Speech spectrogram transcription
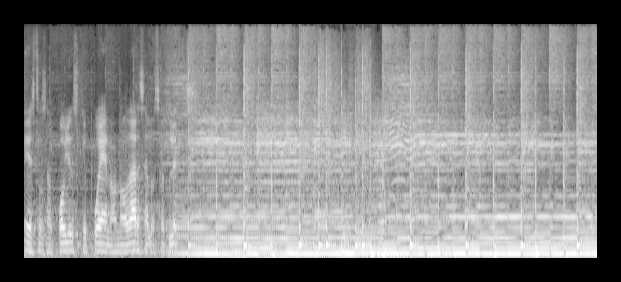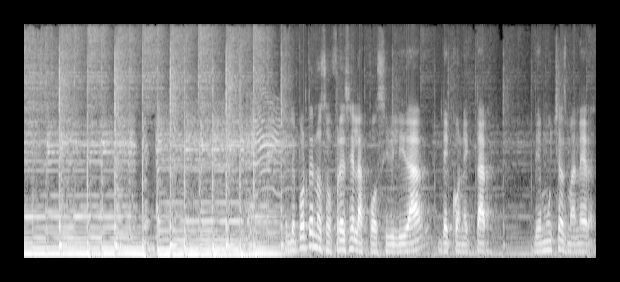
estos apoyos que pueden o no darse a los atletas. Deporte nos ofrece la posibilidad de conectar de muchas maneras.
